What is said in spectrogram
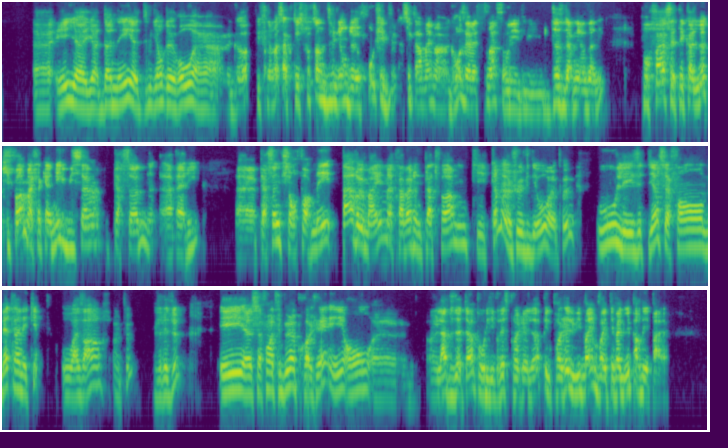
Euh, et il a, donné 10 millions d'euros à un gars. Puis finalement, ça a coûté 70 millions d'euros. J'ai vu c'est quand même un gros investissement sur les, les 10 dernières années pour faire cette école-là qui forme à chaque année 800 personnes à Paris. Euh, personnes qui sont formées par eux-mêmes à travers une plateforme qui est comme un jeu vidéo un peu, où les étudiants se font mettre en équipe au hasard un peu, je résume, et euh, se font attribuer un projet et ont euh, un laps de temps pour livrer ce projet-là. Puis le projet lui-même va être évalué par des pairs,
